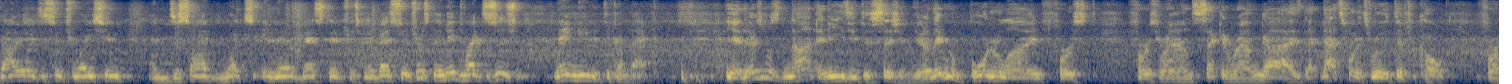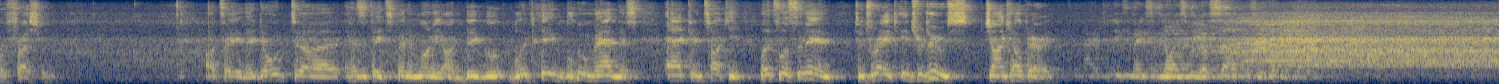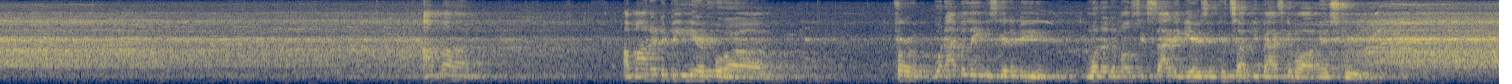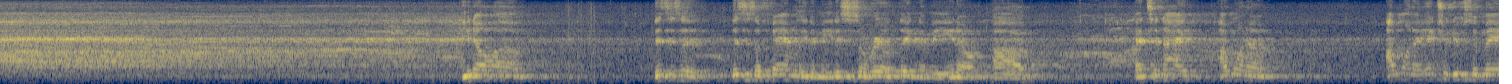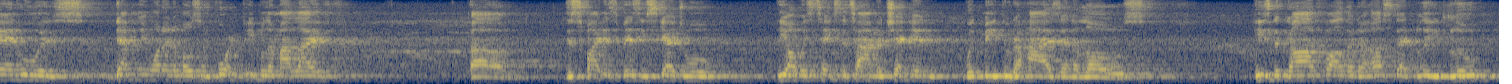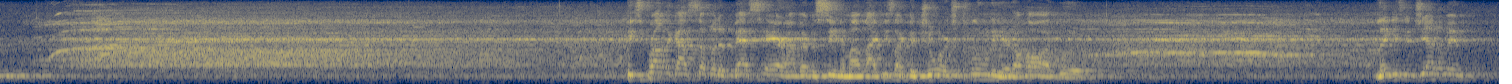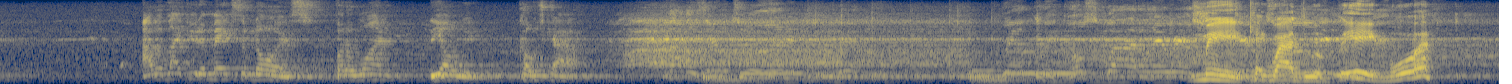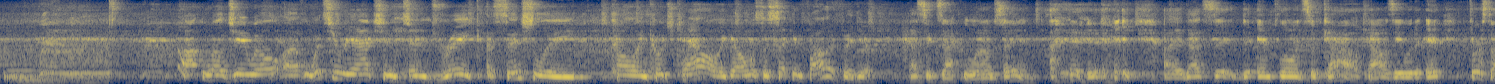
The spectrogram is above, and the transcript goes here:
evaluate the situation and decide what's in their best interest. In their best interest, they made the right decision. They needed to come back. Yeah, theirs was not an easy decision. You know, they were borderline first first round, second round guys. That that's when it's really difficult for a freshman. I'll tell you, they don't uh, hesitate spending money on big blue, big blue madness at Kentucky. Let's listen in to Drake introduce John Calipari. Please make some noise for yourself as you're looking at I'm, uh, I'm honored to be here for, uh, for what I believe is going to be one of the most exciting years in Kentucky basketball history. You know, um, this is a this is a family to me. This is a real thing to me. You know, um, and tonight I want to I want to introduce a man who is definitely one of the most important people in my life. Um, despite his busy schedule, he always takes the time to check in with me through the highs and the lows. He's the godfather to us that bleed blue. He's probably got some of the best hair I've ever seen in my life. He's like the George Clooney of the hardwood. Ladies and gentlemen, I would like you to make some noise for the one, the only, Coach Cal. Man, KY do it big, boy. Uh, well, Jay Will, uh, what's your reaction to Drake essentially calling Coach Cal like almost a second father figure? That's exactly what I'm saying. uh, that's it, the influence of Cal. Cal Cal's able to. First off.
